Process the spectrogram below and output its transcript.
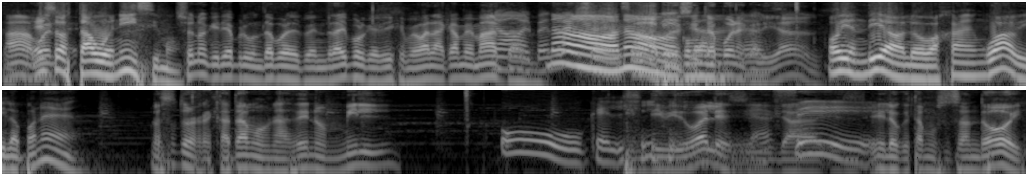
ah, eso está buenísimo. Yo no quería preguntar por el pendrive porque dije, me van acá, me matan. No, no, no, si está en buena calidad. Hoy en día lo bajás en WAV y lo ponés. Nosotros rescatamos unas Denon 1000 Uh, qué lindo. individuales y es lo que estamos usando hoy.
